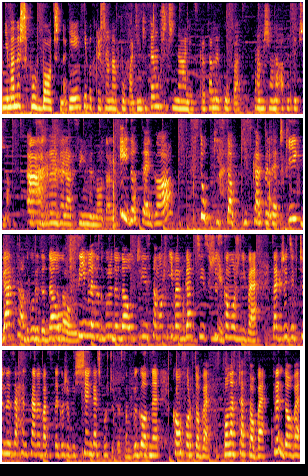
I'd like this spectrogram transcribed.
Nie mamy szwów bocznych. Pięknie podkreślona pufa. Dzięki temu przycinaniu skracamy pufę. Robi się ona apetyczna. Ach. Rewelacyjny model. I do tego stópki, stopki, skarpeteczki, gatta od góry do dołu, Do dołu. seamless od góry do dołu. Czy jest to możliwe? W gatcie jest wszystko Jest. możliwe. Także dziewczyny, zachęcamy Was do tego, żeby sięgać po rzeczy, które są wygodne, komfortowe, ponadczasowe, trendowe,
